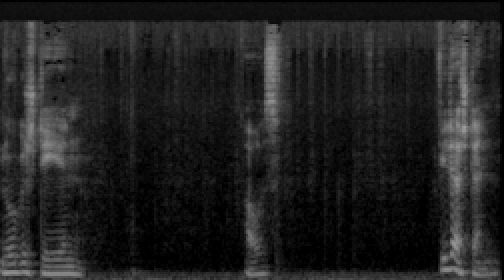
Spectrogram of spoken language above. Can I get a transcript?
nur bestehen aus Widerständen.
